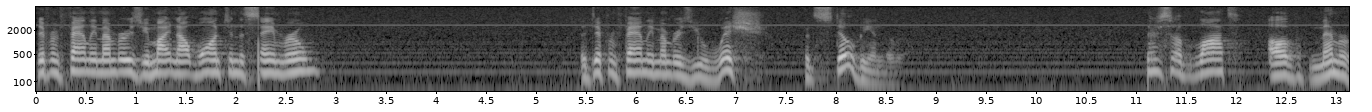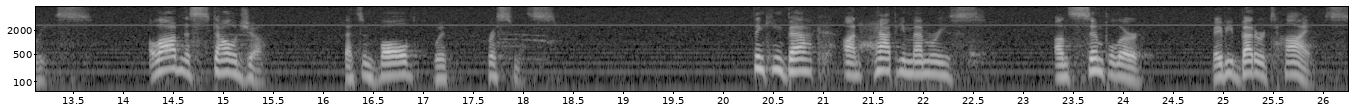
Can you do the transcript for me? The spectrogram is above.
Different family members you might not want in the same room, the different family members you wish could still be in the room there's a lot of memories, a lot of nostalgia that's involved with Christmas. Thinking back on happy memories, on simpler, maybe better times.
